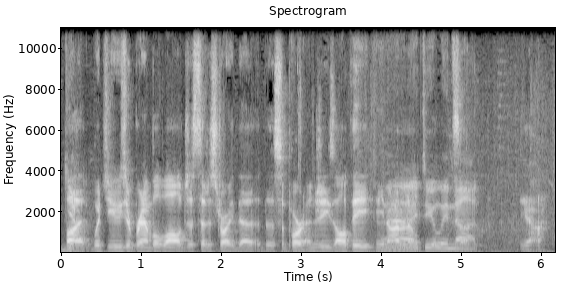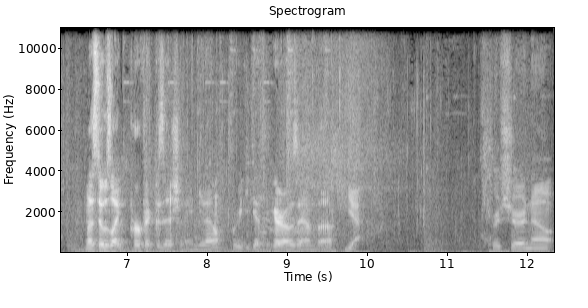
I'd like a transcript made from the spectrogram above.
But Yeah. would you use your Bramble wall just to destroy the the support NG's ulti? You know, I don't know. Ideally not. Yeah, unless it was like perfect positioning, you know, where you could get the heroes and the. Yeah. For sure. Now,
